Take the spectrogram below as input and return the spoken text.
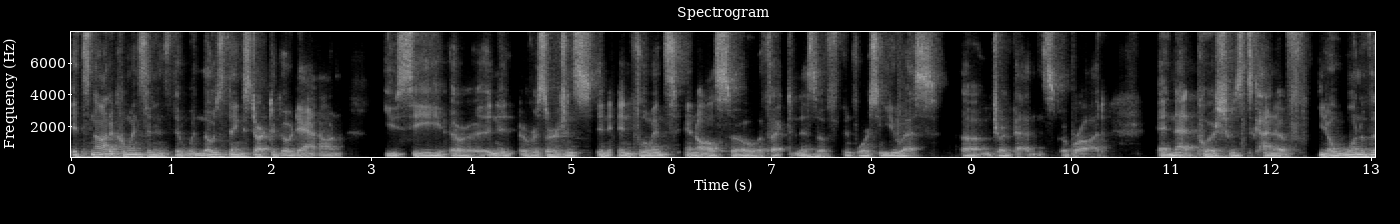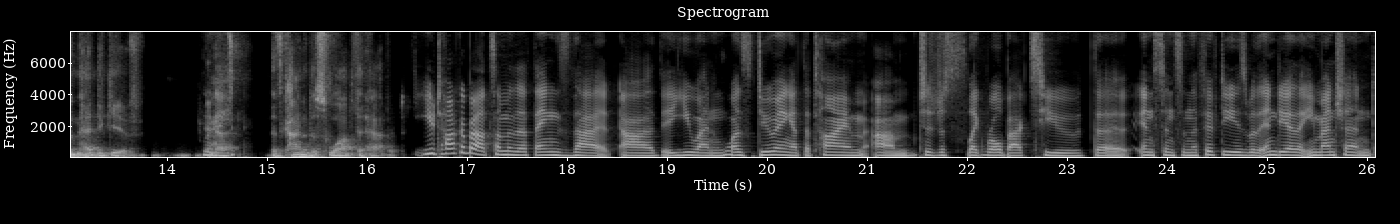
it's not a coincidence that when those things start to go down, you see a, a resurgence in influence and also effectiveness of enforcing U.S. Um, drug patents abroad. And that push was kind of, you know, one of them had to give, and right. that's that's kind of the swap that happened. You talk about some of the things that uh, the UN was doing at the time um, to just like roll back to the instance in the 50s with India that you mentioned,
